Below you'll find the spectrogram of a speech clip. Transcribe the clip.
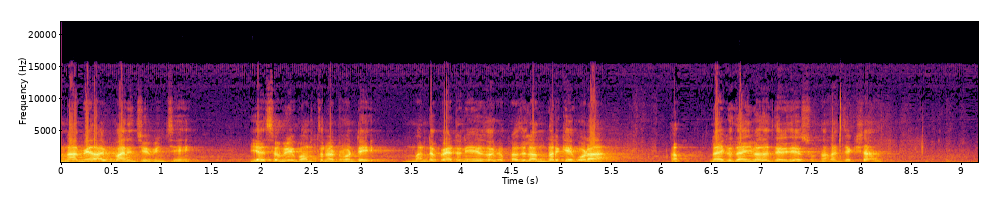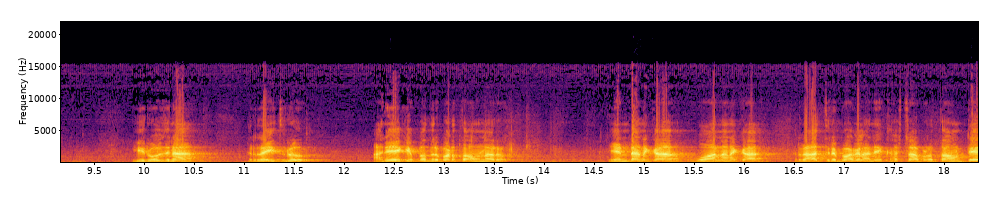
నా మీద అభిమానం చూపించి ఈ అసెంబ్లీ పంపుతున్నటువంటి మండపేట నియోజకవర్గ ప్రజలందరికీ కూడా నాకు ధన్యవాదాలు తెలియజేస్తున్నాను అధ్యక్ష. ఈ రోజున రైతులు అనేక ఇబ్బందులు పడుతూ ఉన్నారు. ఎండనక వాననక రాత్రి పగలు అనేక కష్టాలు పడుతూ ఉంటే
